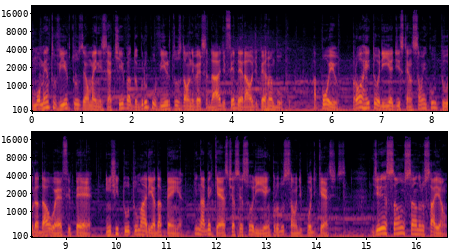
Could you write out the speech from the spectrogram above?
O Momento Virtus é uma iniciativa do Grupo Virtus da Universidade Federal de Pernambuco. Apoio Pró-Reitoria de Extensão e Cultura da UFPE, Instituto Maria da Penha e Nabecast Assessoria em Produção de Podcasts. Direção Sandro Saião.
